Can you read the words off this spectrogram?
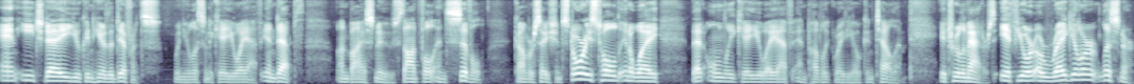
And each day you can hear the difference when you listen to KUAF. In depth, unbiased news, thoughtful and civil conversation, stories told in a way that only KUAF and public radio can tell them. It truly matters. If you're a regular listener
